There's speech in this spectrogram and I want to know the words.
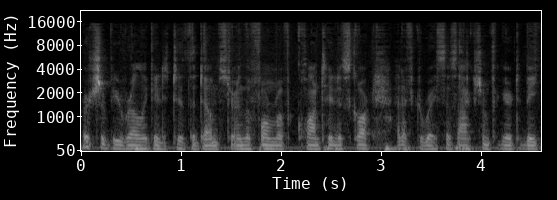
or should be relegated to the dumpster in the form of a quantitative score? I'd have to rate this action figure to be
